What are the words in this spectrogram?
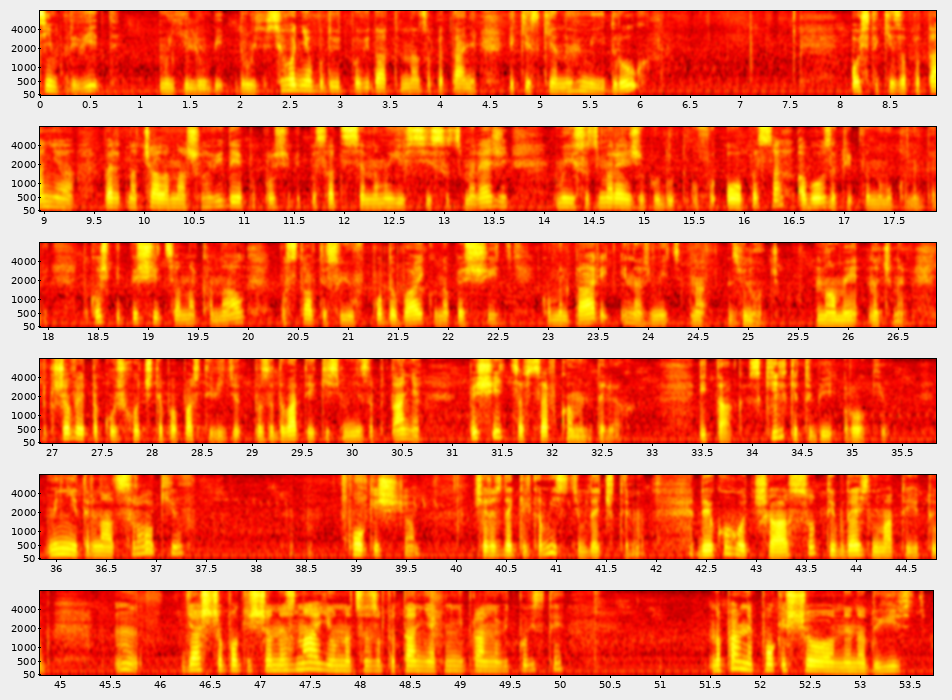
Всім привіт, мої любі друзі. Сьогодні я буду відповідати на запитання, які скинув мій друг. Ось такі запитання. Перед началом нашого відео я попрошу підписатися на мої всі соцмережі. Мої соцмережі будуть в описах або в закріпленому коментарі. Також підпишіться на канал, поставте свою вподобайку, напишіть коментарі і нажміть на дзвіночок. Ну а ми починаємо. Якщо ви також хочете попасти в відео, позадавати якісь мені запитання, пишіть це все в коментарях. І так, скільки тобі років? Мені 13 років. Поки що. Через декілька місяців буде 14. До якого часу ти будеш знімати YouTube? Ну, я ще поки що не знаю на це запитання, як мені правильно відповісти. Напевне, поки що не надоїсть.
